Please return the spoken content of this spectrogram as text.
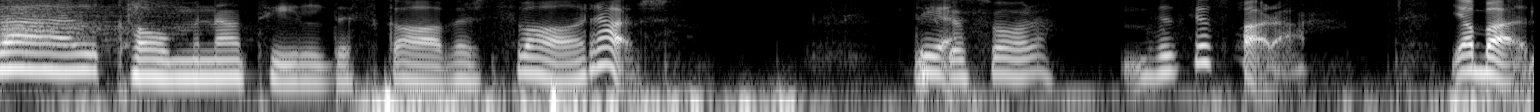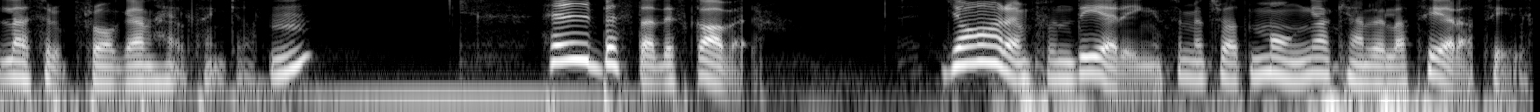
Välkomna till Det skaver svarar. Vi Det- ska svara. Vi ska svara. Jag bara läser upp frågan helt enkelt. Mm. Hej bästa Det skaver. Jag har en fundering som jag tror att många kan relatera till.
